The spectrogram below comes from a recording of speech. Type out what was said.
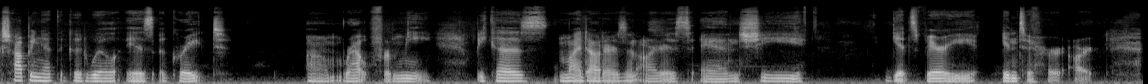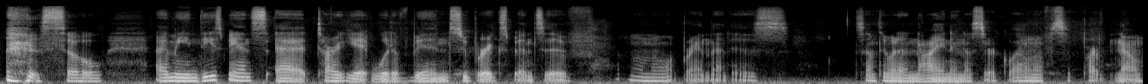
shopping at the Goodwill is a great um, route for me because my daughter is an artist and she gets very into her art. so I mean, these pants at Target would have been super expensive. I don't know what brand that is. Something with a nine in a circle. I don't know if it's a part. No,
